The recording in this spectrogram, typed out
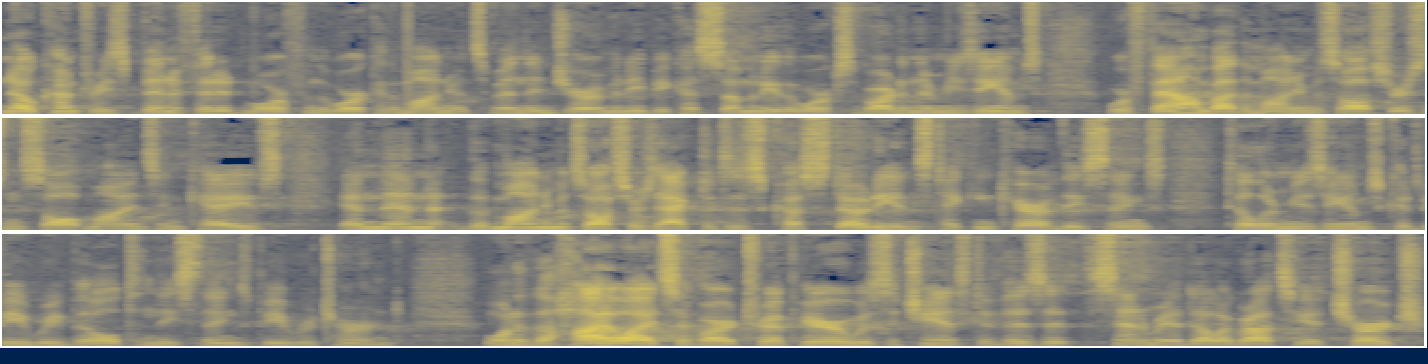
No country's benefited more from the work of the Monuments Men than Germany because so many of the works of art in their museums were found by the monuments officers in salt mines and caves, and then the monuments officers acted as custodians, taking care of these things till their museums could be rebuilt and these things be returned. One of the highlights of our trip here was the chance to visit Santa Maria delle Grazie Church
